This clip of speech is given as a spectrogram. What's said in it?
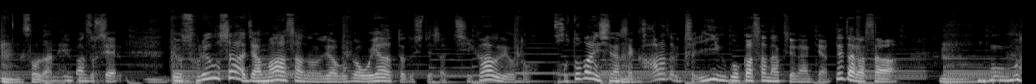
うん、そうだね。今としてうん。でもそれをさ、じゃあマーサの、じゃあ僕が親だったとしてさ、違うよと。言葉にしなさい。うん体をちょいい動かさなくてなんてやってたらさ、うん。もう、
